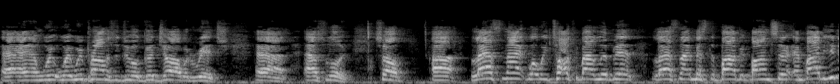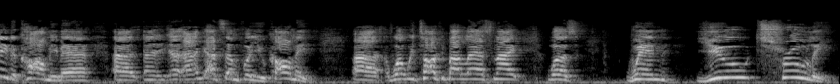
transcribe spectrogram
And we, we, promise to do a good job with Rich. Yeah, absolutely. So, uh, last night, what we talked about a little bit, last night, Mr. Bobby Bonser, and Bobby, you need to call me, man. Uh, uh I got something for you. Call me. Uh, what we talked about last night was when you truly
